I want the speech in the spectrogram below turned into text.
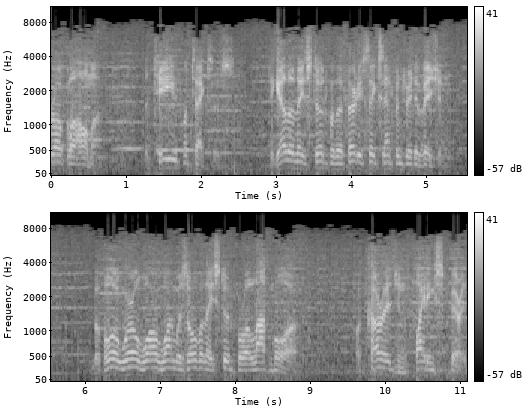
for Oklahoma, the T for Texas. Together they stood for the 36th Infantry Division. Before World War I was over, they stood for a lot more, for courage and fighting spirit.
